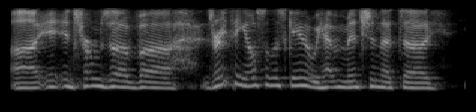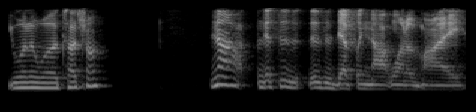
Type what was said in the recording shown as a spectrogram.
Uh, in, in, terms of, uh, is there anything else on this game that we haven't mentioned that uh, you want to uh, touch on? No, this is this is definitely not one of my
